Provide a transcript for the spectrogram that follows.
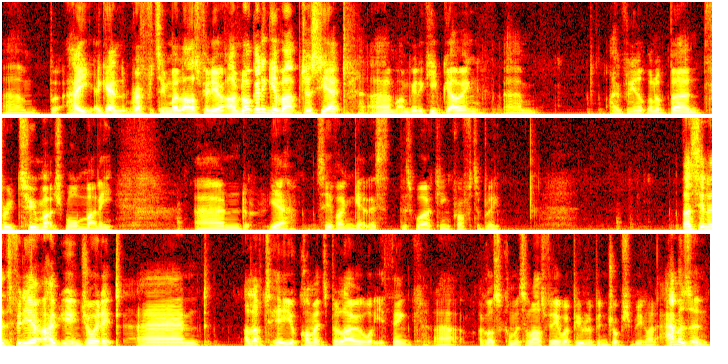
Um, but hey, again, referencing my last video, I'm not going to give up just yet. Um, I'm going to keep going. Um, hopefully not going to burn through too much more money. And yeah, see if I can get this, this working profitably that's the end of this video. I hope you enjoyed it, and I'd love to hear your comments below, what you think. Uh, I got some comments in the last video where people have been dropshipping on Amazon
